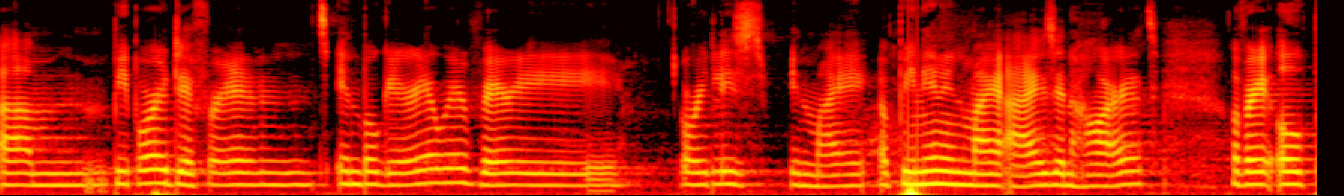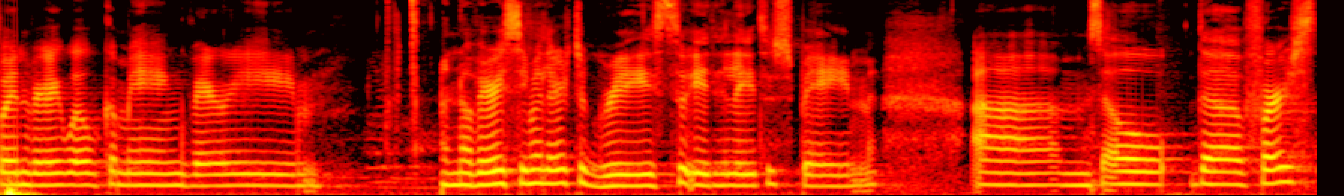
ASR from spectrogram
Um, people are different. In Bulgaria, we're very, or at least in my opinion, in my eyes and heart, are very open, very welcoming, very, Don't know, very similar to Greece, to Italy, to Spain. Um, so the first,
